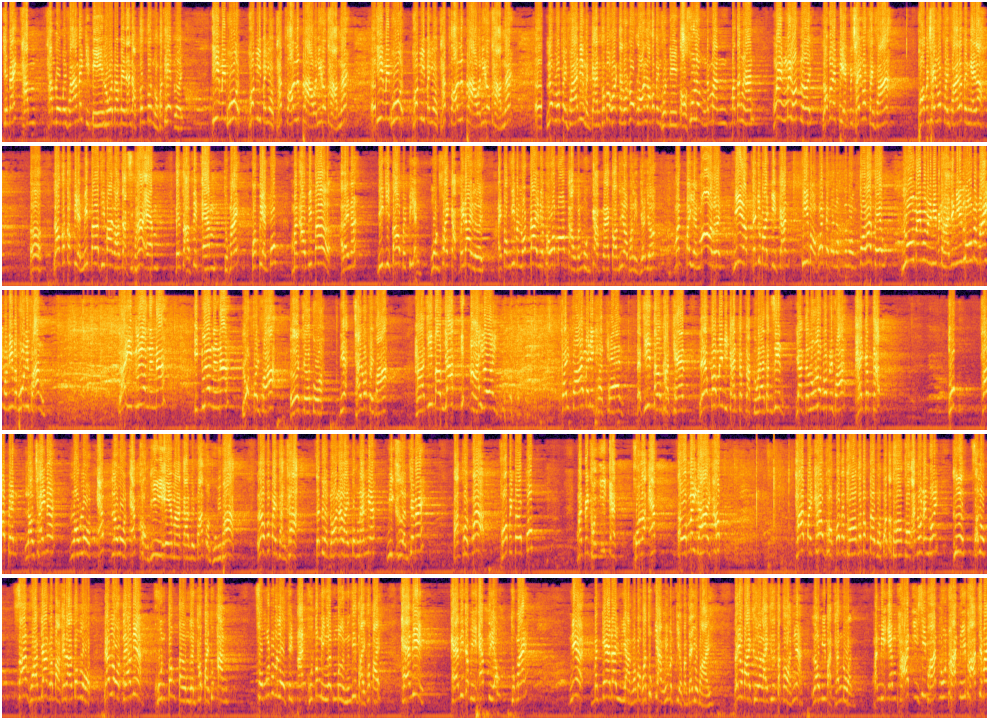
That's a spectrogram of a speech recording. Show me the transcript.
ใช่ไหมทำทำโรงไฟฟ้าไม่กี่ปีรวยมาเป็นอันดับต้นๆของประเทศเลย ที่ไม่พูดเพราะมีประโยชน์ทับซ้อนหรือเปล่าอันนี้เราถามนะเออที่ไม่พูด มีประโยชน์ทับซ้อนหรือเปล่าอันนี้เราถามนะเออเรื่องรถไฟฟ้านี่เหมือนกันเขาบอกว่าจะลดโลกร้อนเราก็เป็นคนดีต่อสู้เรื่องน้ำมันมาตั้งนานแม่งไม่ลดเลย เราก็เลยเปลี่ยนไปใช้รถไฟฟ้า พอไปใช้รถไฟฟ้าแล้วเป็นไงล่ะเออเราก็ต้องเปลี่ยนมิเตอร์ที่บ้านเราจาก 15 แอมป์เป็น 30 แอมป์ถูกไหมพอเปลี่ยนปุ๊บมันเอามิเตอร์อะไรนะดิจิตอลไปเปลี่ยนหมุนไฟกลับไม่ได้เลย ไอ้ตรงที่มันลดได้เนี่ยเพราะว่าหม้อเก่ามันหมุนกลับไงตอนที่เราผลิตเยอะๆ มันเปลี่ยนหม้อเลย นี่แหละนโยบายกีดกันที่บอกว่าจะสนับสนุนโซลาร์เซลล์ อย่างนี้รู้บ้างไหมวันนี้มาพูดให้ฟัง และอีกเรื่องหนึ่งนะ อีกเรื่องหนึ่งนะ รถไฟฟ้า เออเจอตัว เนี่ยใช้รถไฟฟ้า หาที่เติมยากอิบอายเลย ไฟฟ้าไม่ได้ขาดแคลน แต่ที่เติมขาดแคลน แล้วก็ไม่มีการกำกับดูแลทั้งสิ้น อยากจะรู้เรื่องรถไฟฟ้า ใครกำกับ ทุก ถ้าเป็นเราใช้นะ เราโหลดแอป เราโหลดแอปของ PEA มาการไฟฟ้าส่วนภูมิภาค เราก็ไปสังขะจะเดือดร้อนอะไรตรงนั้นเนี่ย มีเขื่อนใช่ไหม ปรากฏว่าพอไปเติมปุ๊บ มันเป็นของอีแกคนละแอปเติมไม่ได้ครับ ถ้าไปเข้าของปตทก็ต้องเติมของปตทของอนนู้นอันนู้นคือสรุปสร้างความยากลำบากให้เราต้องโหลด แล้วโหลดแล้วเนี่ย คุณต้องเติมเงินเข้าไปทุกอัน สมมติว่ามันโหลดสิบอัน คุณต้องมีเงินหมื่นหนึ่งที่ใส่เข้าไป แทนที่แทนที่จะมีแอปเดียว ถูกไหมเนี่ยมันแก้ได้อยู่อย่างเราบอกว่าทุกอย่างนี่มันเกี่ยวกับนโยบายนโยบายคืออะไรคือแต่ก่อนเนี่ยเรามีบัตรทางด่วน มันมีเอ็มพาร์ตอีซี่พาร์ตนู้นพาร์ตนี้พาร์ตใช่ไหม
